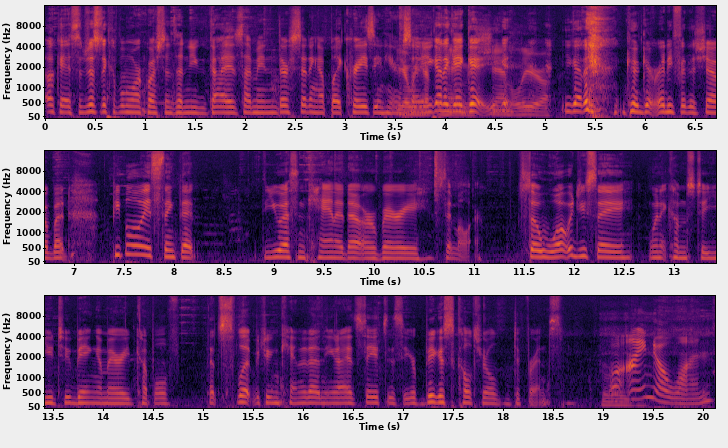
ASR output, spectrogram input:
Okay, so just a couple more questions, and you guys, I mean, they're setting up like crazy in here, Yeah, so you to gotta get, the get you, chandelier. get you gotta go get ready for the show. But people always think that the U.S. and Canada are very similar. So, what would you say when it comes to you two being a married couple that's split between Canada and the United States is your biggest cultural difference? Well, mm. I know one.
